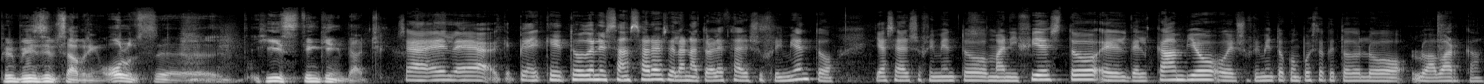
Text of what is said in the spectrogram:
pervasive suffering, all uh, he is thinking that. O sea, él, eh, que, todo en el samsara es de la naturaleza del sufrimiento, ya sea el sufrimiento manifiesto, el del cambio o el sufrimiento compuesto que todo lo, lo abarca.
